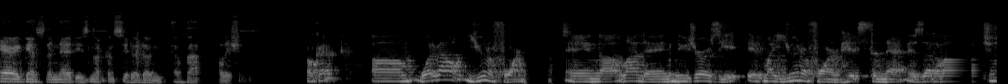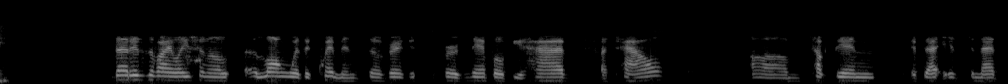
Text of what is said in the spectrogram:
Hair against the net is not considered a, a violation. Okay. Um, what about uniform in uh, Londa in New Jersey? If my uniform hits the net, is that a violation? That is a violation of, along with equipment. So, for, for example, if you have a towel um, tucked in, if that hits the net,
